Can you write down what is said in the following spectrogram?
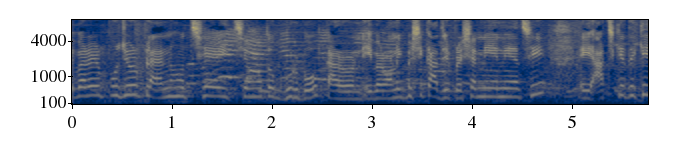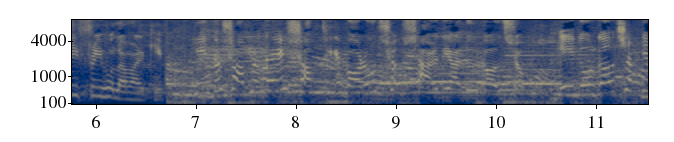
এবারের পুজোর প্ল্যান হচ্ছে ইচ্ছে মতো ঘুরবো, কারণ এবার অনেক বেশি কাজের প্রেশার নিয়ে নিয়েছি। এই আজকে থেকেই ফ্রি হলাম আর কি। হিন্দু সম্প্রদায়ের সব থেকে বড় উৎসব শারদীয়া দুর্গা উৎসব। এই দুর্গা উৎসবকে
